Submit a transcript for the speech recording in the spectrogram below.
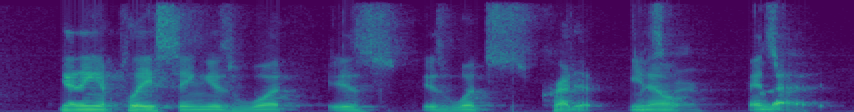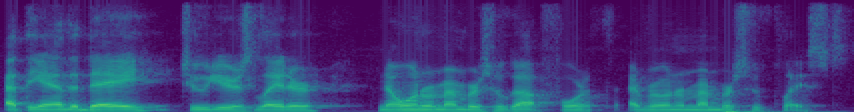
getting a placing is what is is what's credit, you That's know. fair. And That's at, at the end of the day, two years later, no one remembers who got fourth. Everyone remembers who placed,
